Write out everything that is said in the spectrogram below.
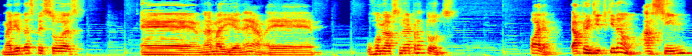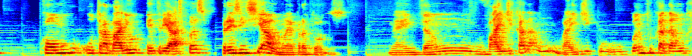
a maioria das pessoas é, não é Maria, né? É, o home office não é para todos. Olha, eu acredito que não. Assim como o trabalho, entre aspas, presencial, não é para todos. Né? Então, vai de cada um, vai de o quanto cada um está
